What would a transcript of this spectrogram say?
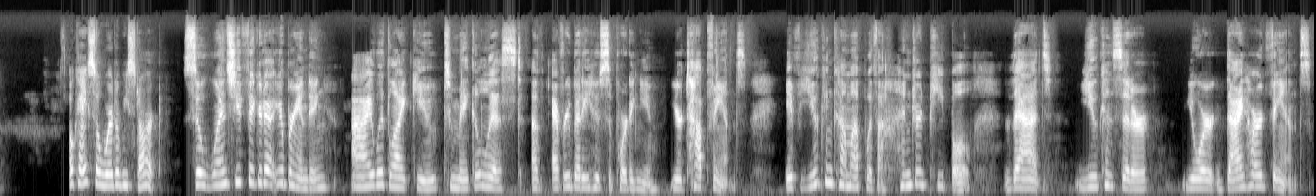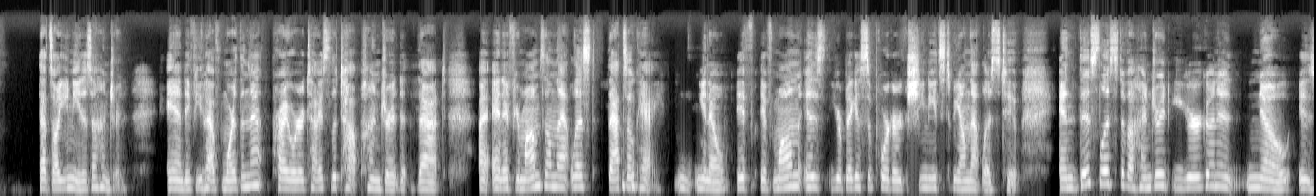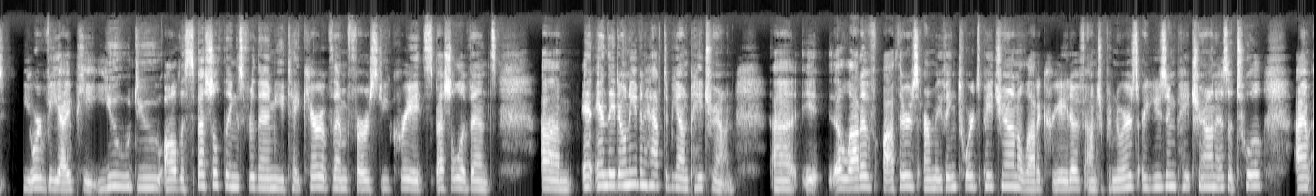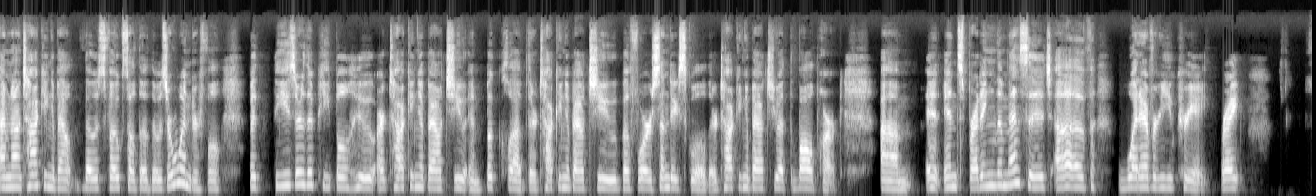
Okay, so where do we start? So once you figured out your branding, I would like you to make a list of everybody who's supporting you, your top fans. If you can come up with a hundred people that you consider your diehard fans, that's all you need is a hundred. And if you have more than that, prioritize the top 100 that uh, and if your mom's on that list, that's okay. you know, if if mom is your biggest supporter, she needs to be on that list too. And this list of 100 you're going to know is your VIP. You do all the special things for them, you take care of them first, you create special events. Um, and, and, they don't even have to be on Patreon. Uh, it, a lot of authors are moving towards Patreon. A lot of creative entrepreneurs are using Patreon as a tool. I'm, I'm not talking about those folks, although those are wonderful, but these are the people who are talking about you in book club. They're talking about you before Sunday school. They're talking about you at the ballpark, um, and, and spreading the message of whatever you create, right?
